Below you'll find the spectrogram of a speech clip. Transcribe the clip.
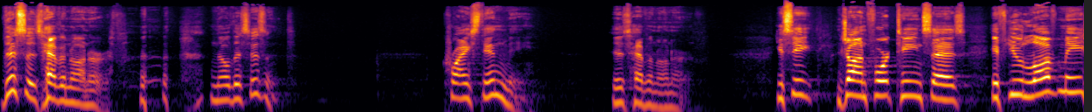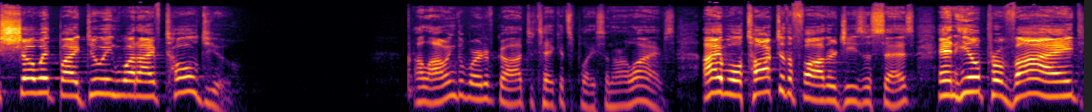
this is heaven on earth. no, this isn't. Christ in me is heaven on earth. You see, John 14 says, If you love me, show it by doing what I've told you allowing the Word of God to take its place in our lives. I will talk to the Father, Jesus says, and He'll provide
